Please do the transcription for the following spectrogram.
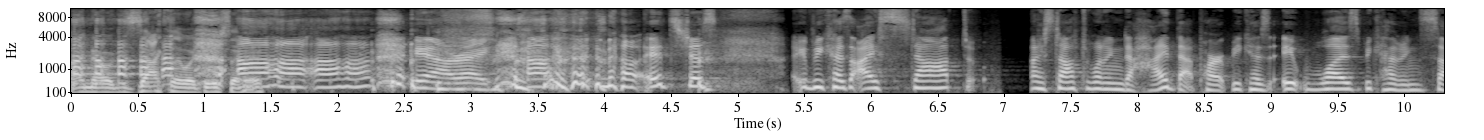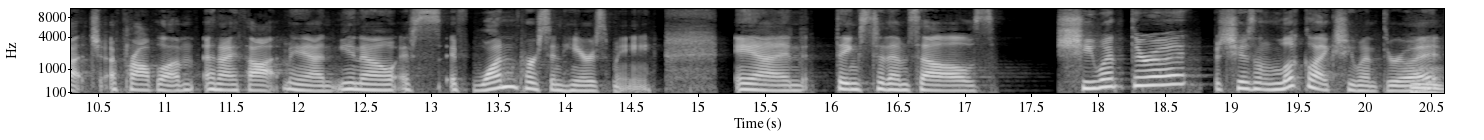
I know exactly what you're saying. Uh-huh, uh-huh. Yeah, right. Uh, no, it's just because I stopped. I stopped wanting to hide that part because it was becoming such a problem, and I thought, man, you know, if if one person hears me and thinks to themselves, she went through it, but she doesn't look like she went through it,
